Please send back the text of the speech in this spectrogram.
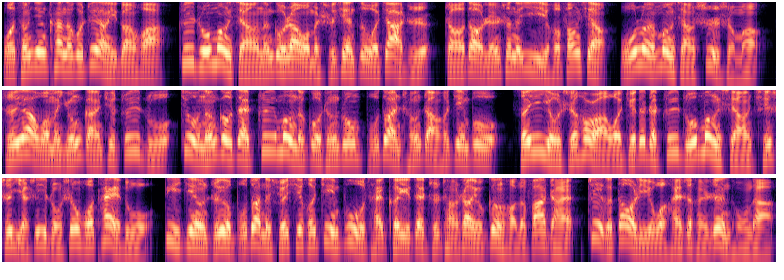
我曾经看到过这样一段话：追逐梦想能够让我们实现自我价值，找到人生的意义和方向。无论梦想是什么，只要我们勇敢敢。去追逐，就能够在追梦的过程中不断成长和进步。所以有时候啊，我觉得这追逐梦想其实也是一种生活态度。毕竟只有不断的学习和进步，才可以在职场上有更好的发展。这个道理我还是很认同的。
